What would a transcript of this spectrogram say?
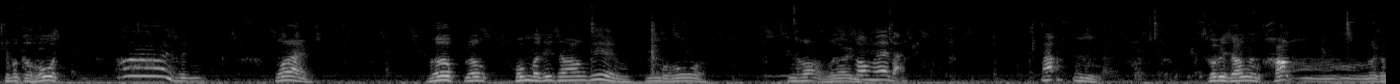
จะมันกระโหดอ้ายเห็นว่าอะไรเฮิบลงคุ้มมาที่ซองพี่มันโอ้โหมันห้องเลยทงเลยบ่ะเนาะอืมก็ไปสองกันครับแล้วก็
